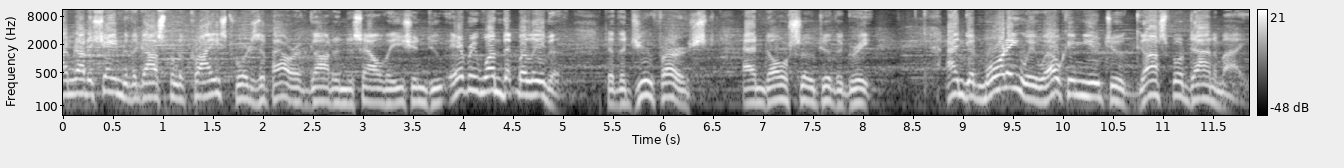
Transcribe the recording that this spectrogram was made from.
I'm not ashamed of the gospel of Christ, for it is the power of God unto salvation to everyone that believeth, to the Jew first, and also to the Greek. And good morning. We welcome you to Gospel Dynamite,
